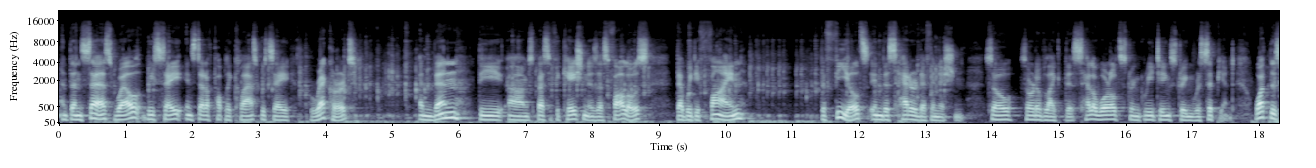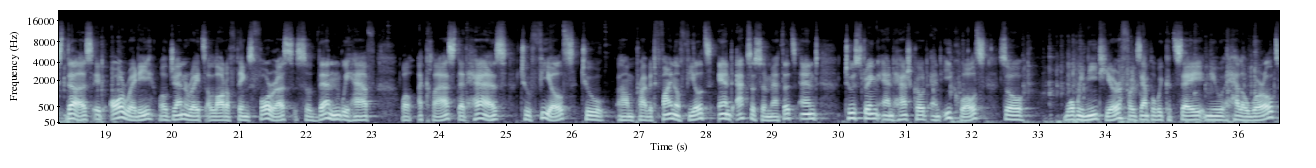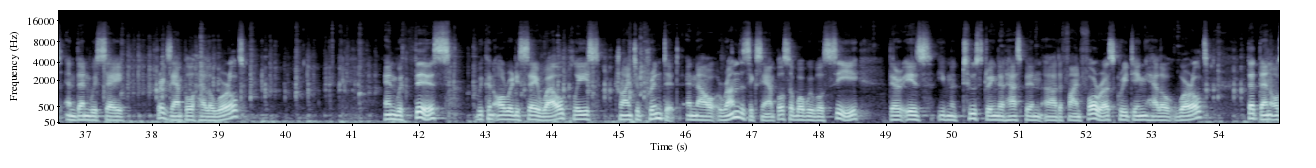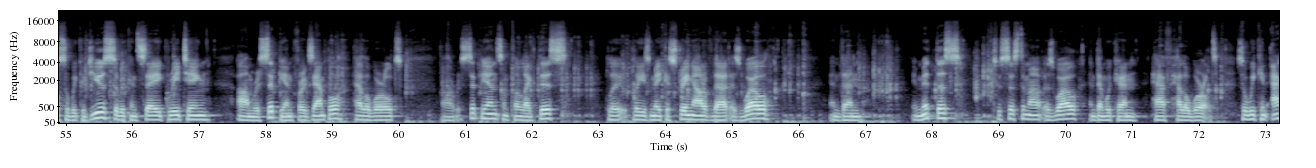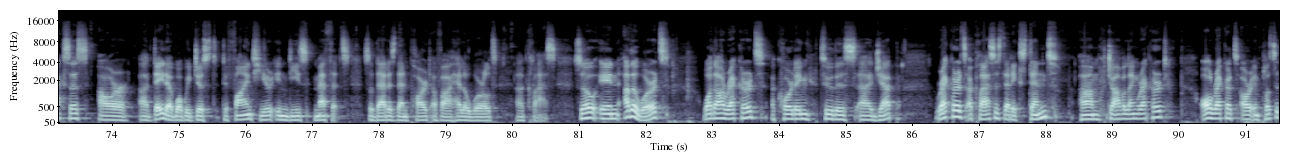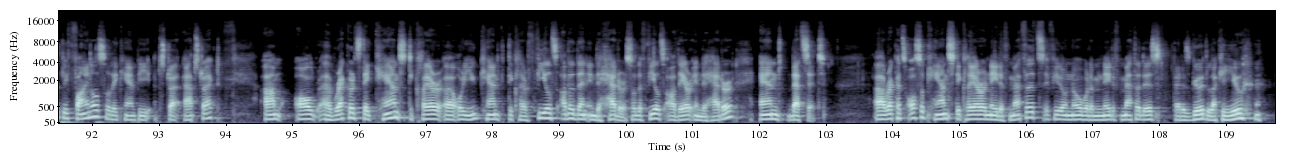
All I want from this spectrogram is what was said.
and then says, well, we say instead of public class, we say record and then the um, specification is as follows, that we define the fields in this header definition. So sort of like this, hello world, string greeting, string recipient. What this does, it already, well, generates a lot of things for us. So then we have, well, a class that has two fields, two um, private final fields and accessor methods and two toString and hashcode and equals. So what we need here. For example, we could say new hello world, and then we say, for example, hello world. And with this, we can already say, well, please try to print it. And now run this example. So what we will see, there is even a toString that has been uh, defined for us, greeting hello world, that then also we could use. So we can say greeting um, recipient, for example, hello world uh, recipient, something like this please make a string out of that as well and then emit this to system out as well and then we can have hello world. So we can access our uh, data what we just defined here in these methods. So that is then part of our hello world uh, class. So in other words what are records according to this uh, JEP? Records are classes that extend um, Java lang record all records are implicitly final, so they can't be abstra abstract. Um, all uh, records, they can't declare uh, or you can't declare fields other than in the header. So the fields are there in the header and that's it. Uh, records also can't declare native methods. If you don't know what a native method is, that is good, lucky you.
